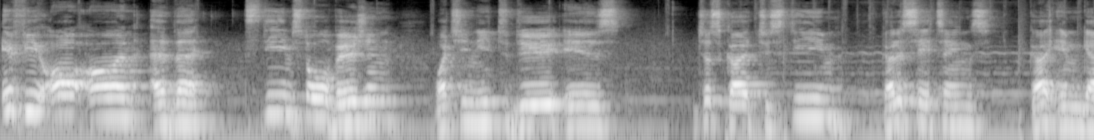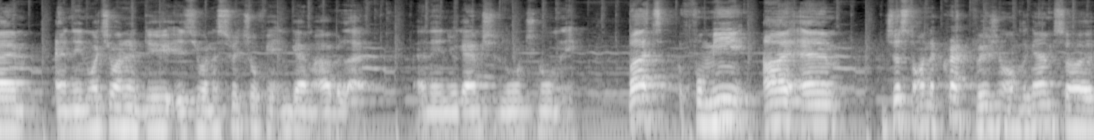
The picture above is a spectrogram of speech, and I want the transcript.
If you are on uh, the Steam store version, what you need to do is just go to Steam, go to settings, go in-game, and then what you want to do is you want to switch off your in-game overlay, and then your game should launch normally. But for me, I am just on a cracked version of the game. So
